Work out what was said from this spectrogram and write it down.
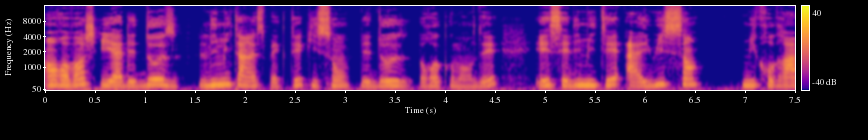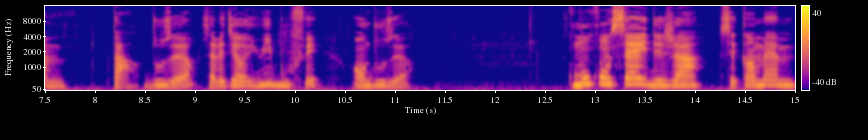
En revanche, il y a des doses limites à respecter qui sont les doses recommandées et c'est limité à 800 microgrammes par 12 heures, ça veut dire 8 bouffées en 12 heures. Mon conseil déjà, c'est quand même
